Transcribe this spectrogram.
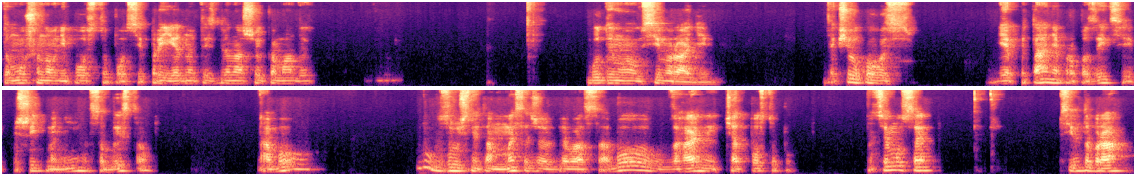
Тому, шановні поступовці, приєднуйтесь до нашої команди. Будемо усім раді. Якщо у когось є питання, пропозиції, пишіть мені особисто. Або ну, зручний там меседжер для вас, або загальний чат поступу. На цьому все. Всім добра.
